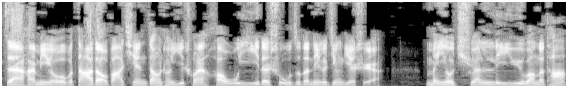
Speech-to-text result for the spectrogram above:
在还没有达到把钱当成一串毫无意义的数字的那个境界时，没有权力欲望的他，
